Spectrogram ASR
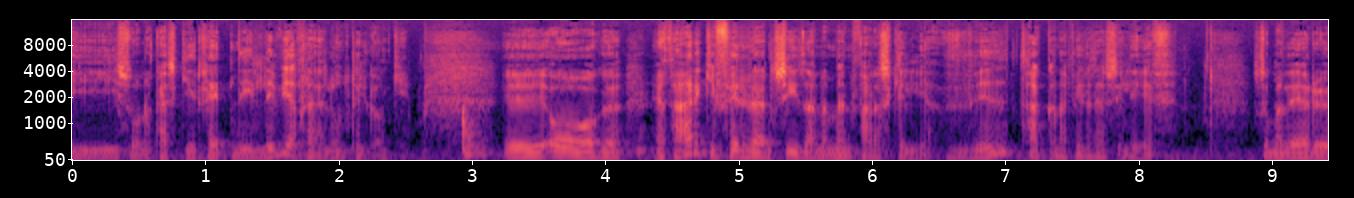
í svona kannski hreitni í livjafræðilegum tilgangi. E, og en það er ekki fyrir enn síðan að menn fara að skilja viðtakana fyrir þessi liv sem að eru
